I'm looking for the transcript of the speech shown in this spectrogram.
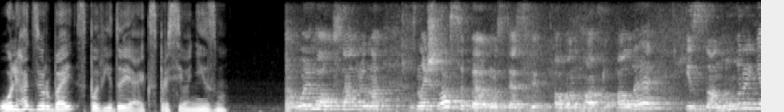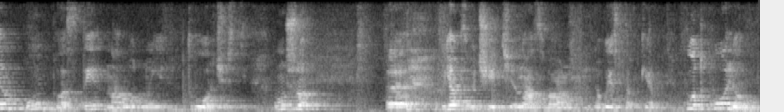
Ольга Дзюрбей сповідує експресіонізм. Ольга Олександрівна знайшла себе в мистецтві авангарду, але із зануренням у пласти народної творчості. Тому що, е, як звучить назва виставки, код кольору,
